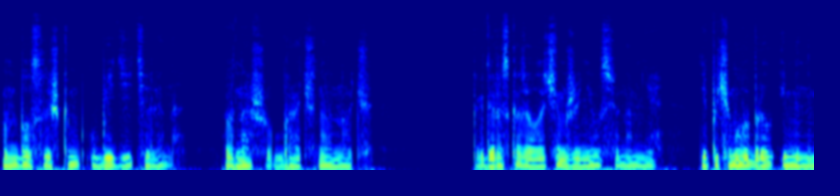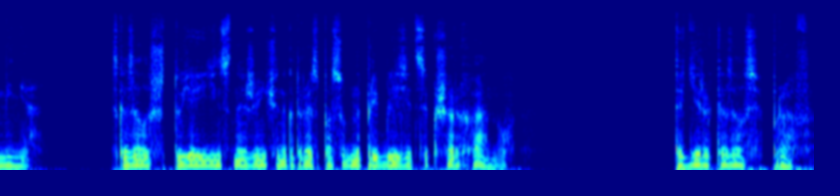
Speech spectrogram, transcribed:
Он был слишком убедителен в нашу брачную ночь, когда рассказал, зачем женился на мне и почему выбрал именно меня. Сказал, что я единственная женщина, которая способна приблизиться к Шархану. Тагир оказался прав.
